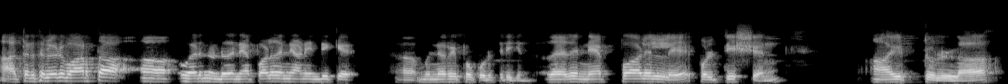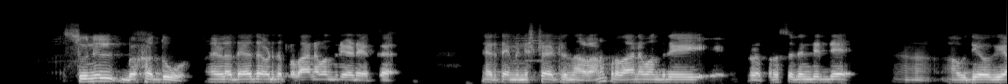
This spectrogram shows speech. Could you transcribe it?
അത്തരത്തിലൊരു വാർത്ത വരുന്നുണ്ട്. നേപ്പാൾ തന്നെയാണ് ഇന്ത്യയ്ക്ക് മുന്നറിയിപ്പ് കൊടുത്തിരിക്കുന്നത്. അതായത് നേപ്പാളിലെ പൊളിറ്റീഷ്യൻ ആയിട്ടുള്ള സുനിൽ ബഹദൂർ അയാൾ അദ്ദേഹത്തെ അവിടുത്തെ പ്രധാനമന്ത്രിയുടെ ഒക്കെ നേരത്തെ മിനിസ്റ്റർ ആയിട്ടിരുന്ന ആളാണ്. പ്രധാനമന്ത്രി പ്രസിഡന്റിന്റെ ഔദ്യോഗിക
